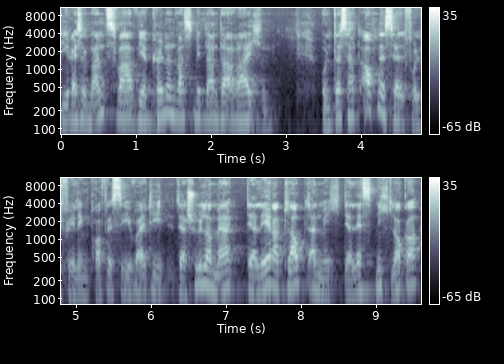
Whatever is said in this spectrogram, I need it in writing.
die Resonanz war, wir können was miteinander erreichen. Und das hat auch eine self-fulfilling Prophecy, weil die, der Schüler merkt, der Lehrer glaubt an mich, der lässt nicht locker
